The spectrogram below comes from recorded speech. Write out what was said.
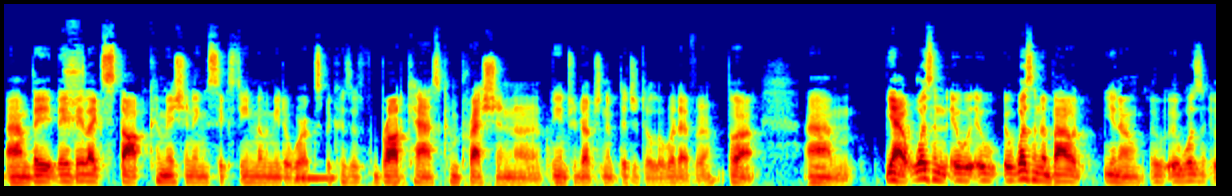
Um, they, they, they like stopped commissioning 16 millimeter works because of broadcast compression or the introduction of digital or whatever. But um, yeah, it wasn't it, it, it wasn't about you know it, it was it,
